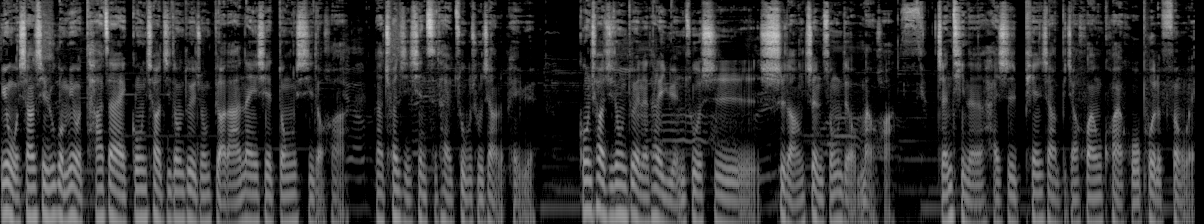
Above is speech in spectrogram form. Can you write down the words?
因为我相信如果没有他在《宫壳机动队》中表达那一些东西的话，那川井宪次他也做不出这样的配乐。《宫壳机动队》呢，它的原作是侍郎正宗的漫画。整体呢还是偏向比较欢快活泼的氛围，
